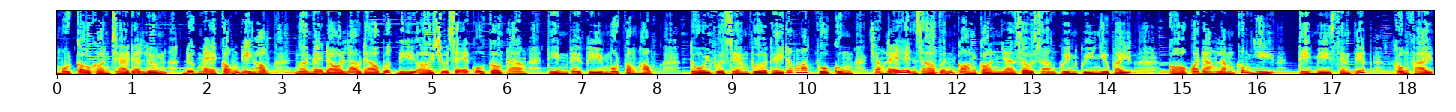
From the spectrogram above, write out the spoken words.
một cậu con trai đã lớn, được mẹ cõng đi học. Người mẹ đó lảo đảo bước đi ở chỗ rẽ của cầu thang, tiến về phía một phòng học. Tôi vừa xem vừa thấy thắc mắc vô cùng, chẳng lẽ hiện giờ vẫn còn còn nhà giàu sang quyền quý như vậy? Có quá đáng lắm không nhỉ? Tỉ mỉ xem tiếp, không phải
